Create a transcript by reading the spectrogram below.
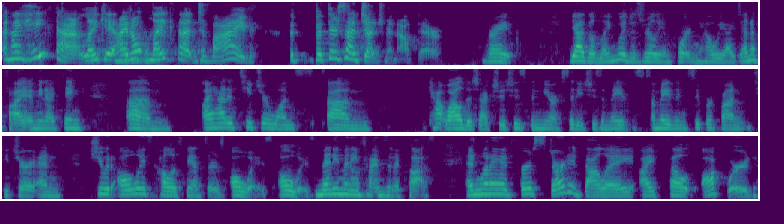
and I hate that. Like it, mm-hmm. I don't mm-hmm. like that divide but but there's that judgment out there. Right. Yeah the language is really important how we identify. I mean I think um I had a teacher once um Kat Wildish actually she's been New York City. She's amazing amazing super fun teacher and she would always call us dancers always always many many times in a class and when I had first started ballet, I felt awkward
